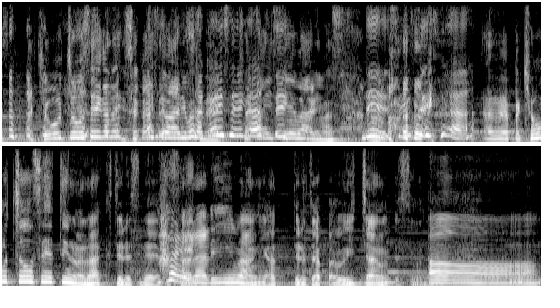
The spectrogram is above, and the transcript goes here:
すか？協調性がない。社会性はあります、ね、社会性があって。はあります。で先生が。あのやっぱ協調性っていうのがなくてですね、はい、サラリーマンやってるとやっぱ浮いちゃうんですよね。あ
